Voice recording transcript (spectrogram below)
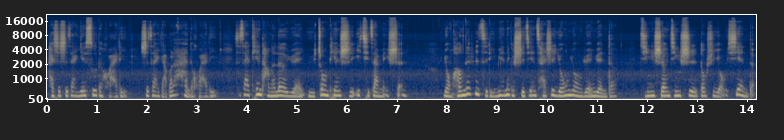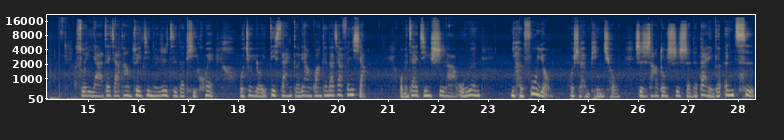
还是是在耶稣的怀里？是在亚伯拉罕的怀里？是在天堂的乐园，与众天使一起赞美神？永恒的日子里面，那个时间才是永永远远的。今生今世都是有限的。所以呀、再加上最近的日子的体会，我就有第三个亮光跟大家分享。我们在今世啊，无论你很富有或是很贫穷，事实上都是神的带领跟恩赐、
